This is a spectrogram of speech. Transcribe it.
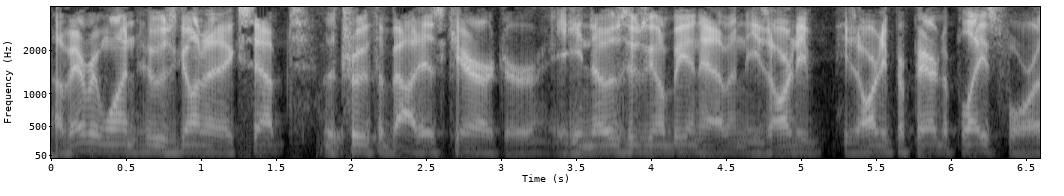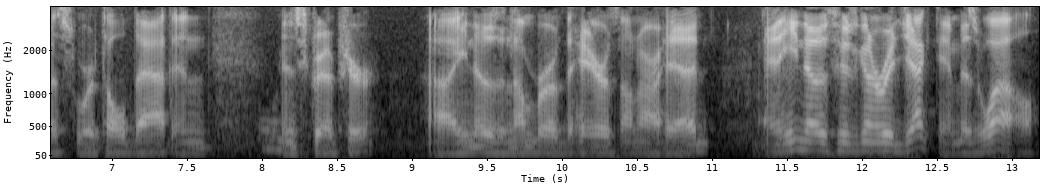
of everyone who's going to accept the truth about His character. He knows who's going to be in heaven. He's already He's already prepared a place for us. We're told that in in Scripture. Uh, he knows the number of the hairs on our head, and He knows who's going to reject Him as well.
